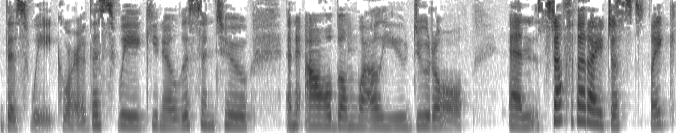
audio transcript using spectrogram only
this week, or this week, you know, listen to an album while you doodle and stuff that I just like,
